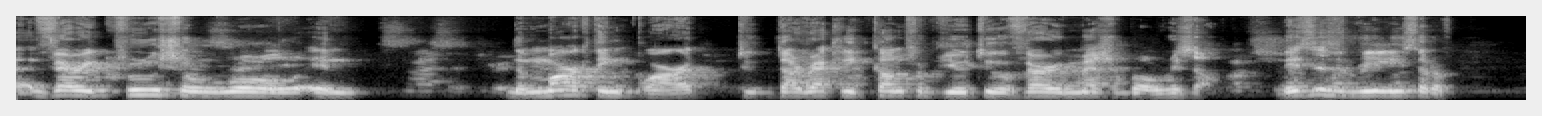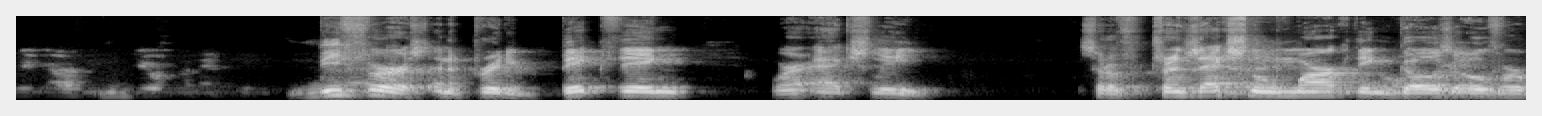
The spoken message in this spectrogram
a very crucial role in the marketing part to directly contribute to a very measurable result. This is really sort of the first and a pretty big thing where actually sort of transactional marketing goes over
